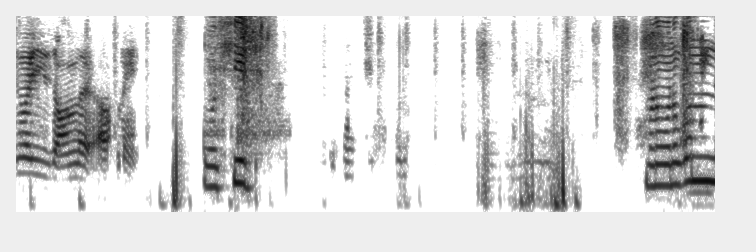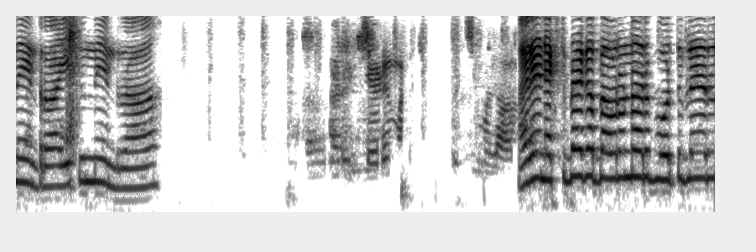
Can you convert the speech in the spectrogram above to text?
మనకి case is online offline oh shit మనం అనుకున్నది ఏంట్రా? అవుతుంది ఏంట్రా? అరే నెక్స్ట్ బ్యాకప్ ఎవరున్నారు? Fourth player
